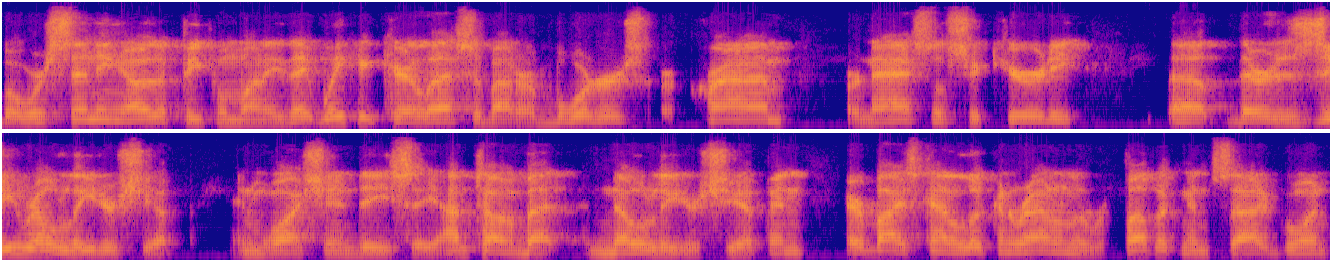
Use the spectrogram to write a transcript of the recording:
but we're sending other people money. They, we could care less about our borders, our crime, our national security. Uh, there is zero leadership in Washington, D.C. I'm talking about no leadership. And everybody's kind of looking around on the Republican side going,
